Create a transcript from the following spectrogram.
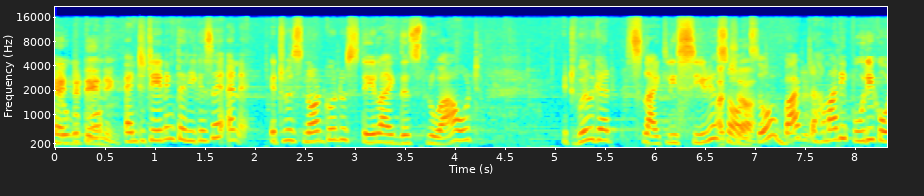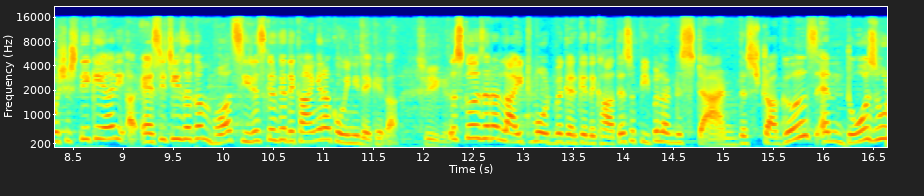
एंटरटेनिंग तरीके से and it was not going to stay like this throughout it will get slightly serious also but हमारी पूरी कोशिश थी कि यार ऐसी चीज़ अगर हम बहुत सीरियस करके दिखाएँगे ना कोई नहीं देखेगा। तो इसको ज़रा लाइट मोड में करके दिखाते हैं so people understand the struggles and those who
